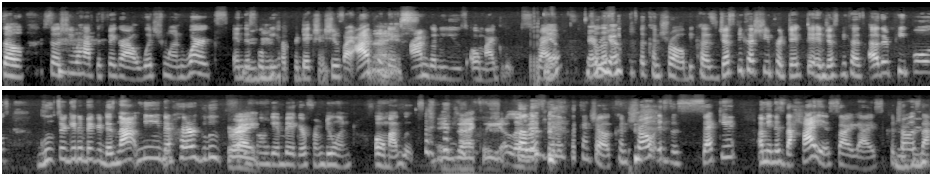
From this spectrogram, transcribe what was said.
So so she will have to figure out which one works, and this will be her prediction. She was like, I predict Mm-hmm. I'm going to use oh my glutes, right? Yep. There so we let's go. use the control because just because she predicted and just because other people's glutes are getting bigger does not mean that her glutes Right. are gonna get bigger from doing oh my glutes. Exactly. I so love let's it. get into control. Control is the second, I mean, is the highest. Sorry, guys. Control is Mhm. the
